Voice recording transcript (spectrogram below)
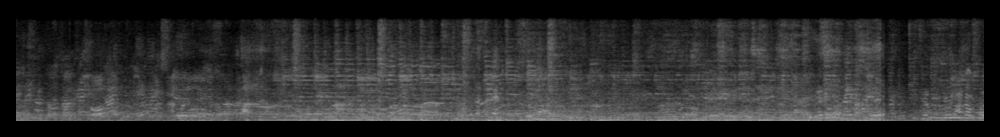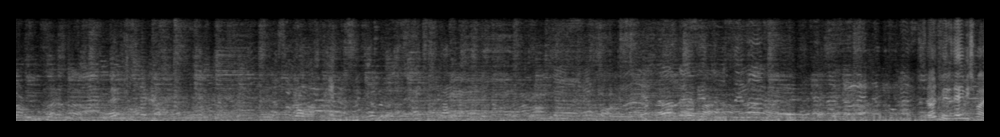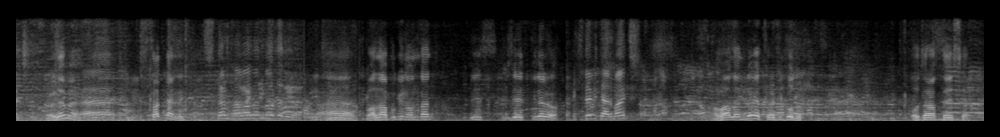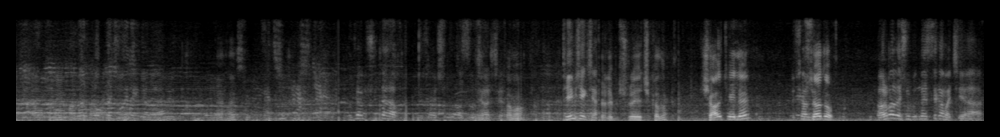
Saat 1'deymiş maç. Öyle mi? Stat nerede? Start havaalanının orada diyor. Ha, vallahi bugün ondan biz bizi etkiler o. 3'te biter maç. Havaalanında ya trafik olur. O taraftaysa. Onlar toplaşmayla gidiyor ya. Aha. Hocam şu taraf. Şu asıl çarşı. Tamam. Şey mi çekeceksin? Şöyle bir şuraya çıkalım. Schalke ile. Düsseldorf. Normalde şu Bundesliga maçı ya.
